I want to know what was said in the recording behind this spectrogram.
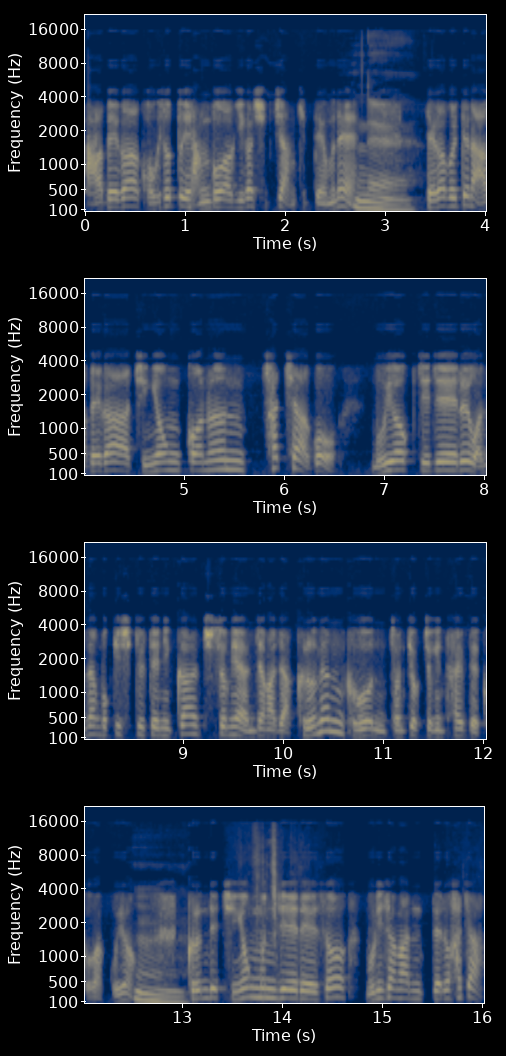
아베가 거기서 또 양보하기가 쉽지 않기 때문에 네. 제가 볼 때는 아베가 징용권은 차치하고 무역 제재를 원상복귀 시킬 테니까 쥐소미아 연장하자. 그러면 그건 전격적인 타협 될 것 같고요. 음. 그런데 징용 문제에 대해서 문희상한 대로 하자.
